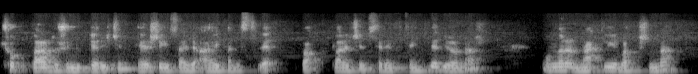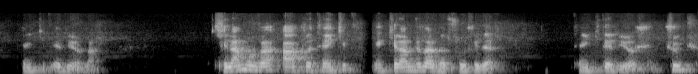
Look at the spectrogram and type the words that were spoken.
çok dar düşündükleri için, her şeyi sadece ayet hadisle baktıkları için selefi tenkit ediyorlar. Onların nakli bakışında tenkit ediyorlar. Kelamı ve aklı tenkit, e, kelamcılar da sufiler tenkit ediyor. Çünkü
